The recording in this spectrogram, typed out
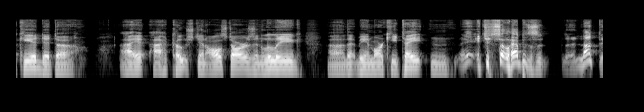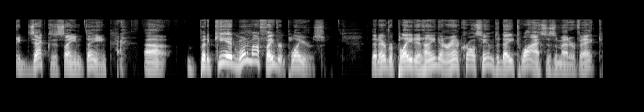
kid that uh, I I coached in All Stars in Little League, uh, that being Marquis Tate, and it just so happens uh, not exactly the same thing. Uh, but a kid, one of my favorite players that ever played at Huntingdon, ran across him today twice, as a matter of fact.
